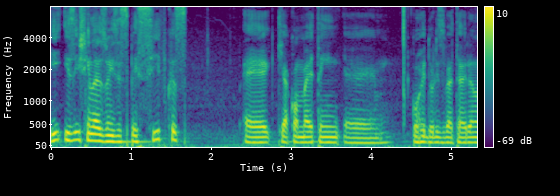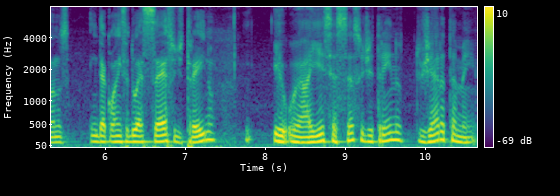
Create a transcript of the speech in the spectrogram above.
E existem lesões específicas é, que acometem é, corredores veteranos em decorrência do excesso de treino? eu, aí esse excesso de treino gera também.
